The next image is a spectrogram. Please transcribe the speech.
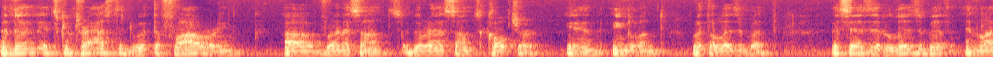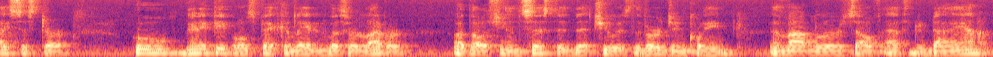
And then it's contrasted with the flowering of Renaissance, the Renaissance culture in England with Elizabeth. It says that Elizabeth and Leicester, who many people speculated was her lover, although she insisted that she was the Virgin Queen and modeled herself after Diana.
